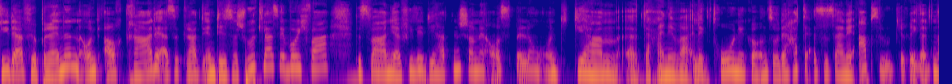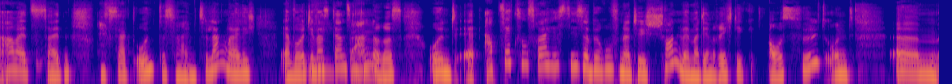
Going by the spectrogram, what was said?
die dafür brennen und auch gerade, also gerade in dieser Schulklasse, wo ich war, das waren ja viele, die hatten schon eine Ausbildung und die haben, äh, der eine war Elektroniker und so, der hatte also seine absolut geregelten Arbeitszeiten. Und er hat gesagt, und das war ihm zu langweilig. Er wollte mhm. was ganz mhm. anderes. Und äh, abwechslungsreich ist dieser Beruf natürlich schon, wenn man den richtig ausfüllt und ähm,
